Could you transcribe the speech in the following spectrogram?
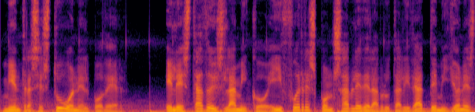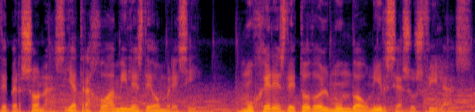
Mientras estuvo en el poder, el Estado Islámico EI fue responsable de la brutalidad de millones de personas y atrajo a miles de hombres y mujeres de todo el mundo a unirse a sus filas.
